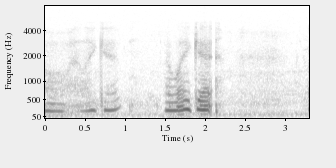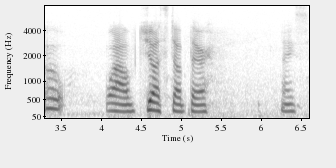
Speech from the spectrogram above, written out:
Oh, I like it. I like it. Oh, wow, just up there. Nice.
